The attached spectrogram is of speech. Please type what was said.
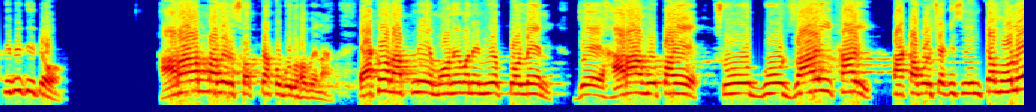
কি ব্যতীত? হারাম মালের সৎকা কবুল হবে না। এখন আপনি মনে মনে নিয়োগ করলেন যে হারাম উপায়ে সুদ, গুড় যাই খাই টাকা পয়সা কিছু ইনকাম হলে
